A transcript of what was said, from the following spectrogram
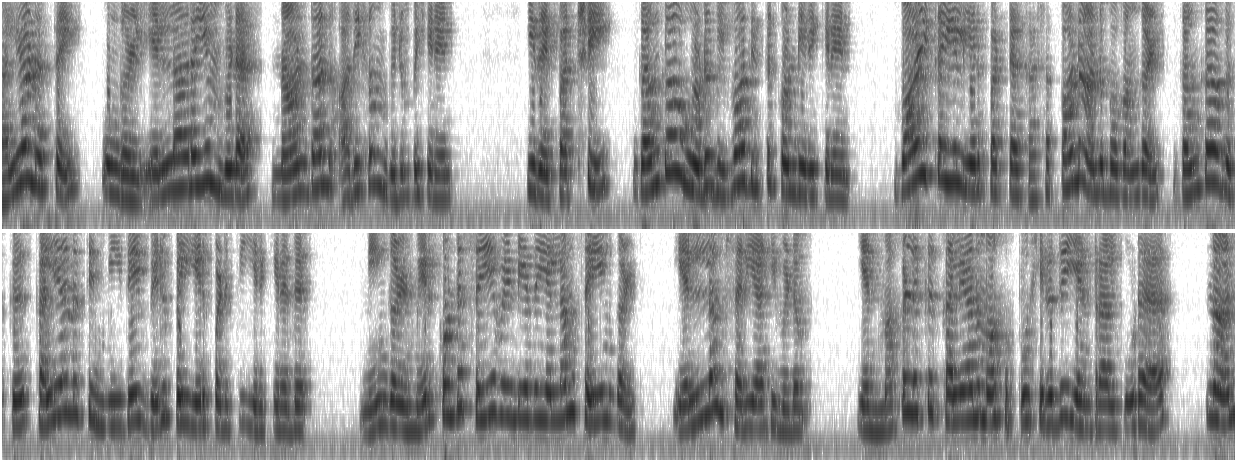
கல்யாணத்தை உங்கள் எல்லாரையும் விட நான் தான் அதிகம் விரும்புகிறேன். இதை பற்றி கங்காவோடு விவாதித்துக் கொண்டிருக்கிறேன். வாழ்க்கையில் ஏற்பட்ட கசப்பான அனுபவங்கள் கங்காவுக்கு கல்யாணத்தின் மீதே வெறுப்பை ஏற்படுத்தி இருக்கிறது. நீங்கள் மேற்கொண்டு செய்ய வேண்டியதையெல்லாம் செய்யுங்கள். எல்லாம் சரியாகிவிடும். என் மகளுக்கு கல்யாணமாக போகிறது என்றால் கூட நான்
